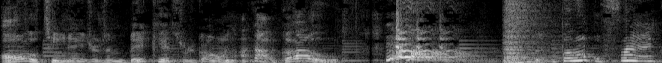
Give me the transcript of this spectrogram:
all the teenagers and big kids are going. I gotta go. No! But, but Uncle Frank,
